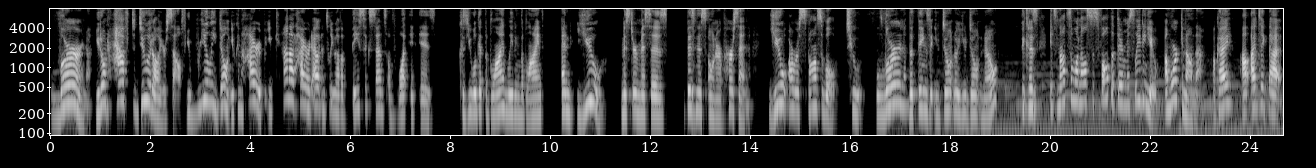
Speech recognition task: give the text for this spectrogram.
Learn. You don't have to do it all yourself. You really don't. You can hire it, but you cannot hire it out until you have a basic sense of what it is because you will get the blind leading the blind. And you, Mr. Mrs. Business owner person, you are responsible to learn the things that you don't know you don't know because it's not someone else's fault that they're misleading you. I'm working on them. Okay. I'll, I take that,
